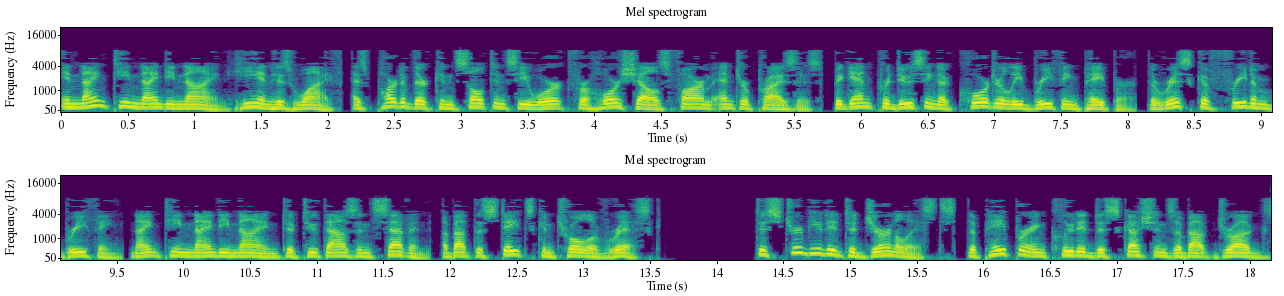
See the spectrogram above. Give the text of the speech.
In 1999 he and his wife, as part of their consultancy work for Horsell's Farm Enterprises, began producing a quarterly briefing paper, The Risk of Freedom Briefing 1999 about the state's control of risk. Distributed to journalists, the paper included discussions about drugs,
